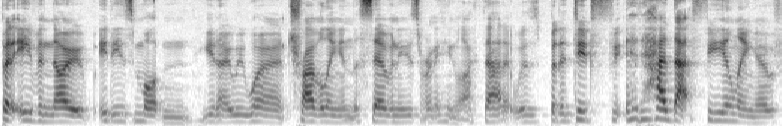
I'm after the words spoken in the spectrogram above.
But even though it is modern, you know, we weren't traveling in the 70s or anything like that. It was, but it did, it had that feeling of,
